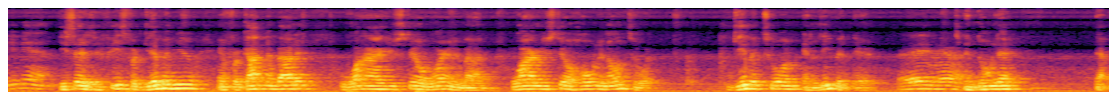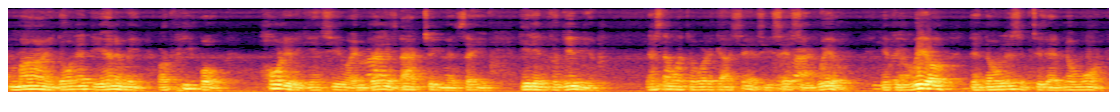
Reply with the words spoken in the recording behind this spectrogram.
Amen. He says, if He's forgiven you and forgotten about it, why are you still worrying about it? Why are you still holding on to it? Give it to Him and leave it there. Amen. And don't let that mind, don't let the enemy or people hold it against you and bring it back to you and say, he didn't forgive you. That's not what the word of God says. He says Right. he will. If he will. will, then don't listen to that no more.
